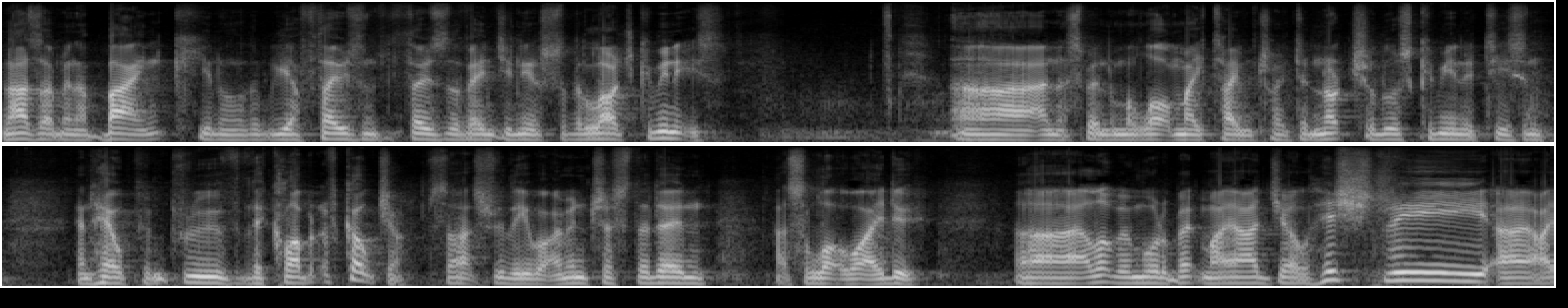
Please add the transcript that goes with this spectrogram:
And as I'm in a bank, you know, we have thousands and thousands of engineers, so they're large communities. Uh, and I spend a lot of my time trying to nurture those communities and, and help improve the collaborative culture. So that's really what I'm interested in. That's a lot of what I do. Uh, a little bit more about my agile history. I,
